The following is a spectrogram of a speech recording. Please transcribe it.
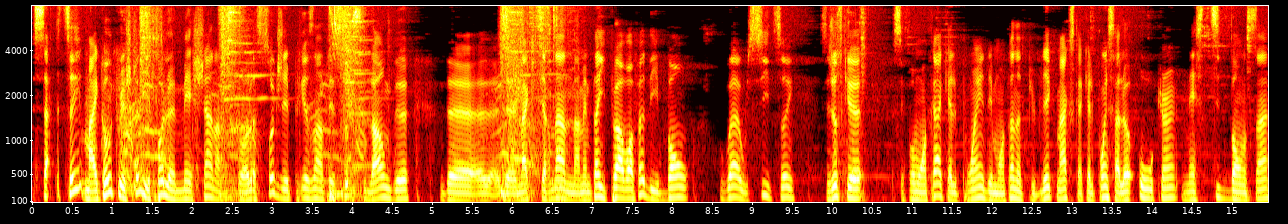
tu sais, Michael Christian n'est pas le méchant dans cette histoire-là. C'est sûr que j'ai présenté ça sous l'angle de, de, de Mac Tiernan, mais en même temps, il peut avoir fait des bons choix aussi, tu sais. C'est juste que c'est pour montrer à quel point, démontrer à notre public, Max, qu'à quel point ça n'a aucun esti de bon sens.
